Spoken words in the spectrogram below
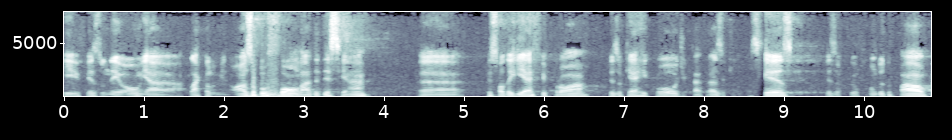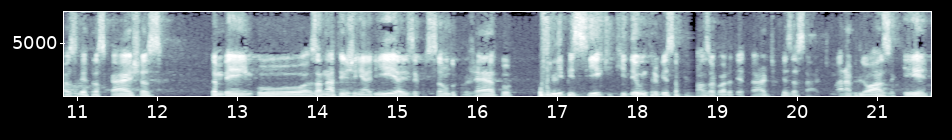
que fez o neon e a placa luminosa, o Buffon lá da DCA. Uh, o pessoal da IF Pro fez o QR Code, que está atrás aqui de vocês, fez aqui o fundo do palco, as letras caixas, também o Zanata Engenharia, a execução do projeto, o Felipe Sick, que deu entrevista para nós agora de tarde, fez essa arte maravilhosa aqui,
